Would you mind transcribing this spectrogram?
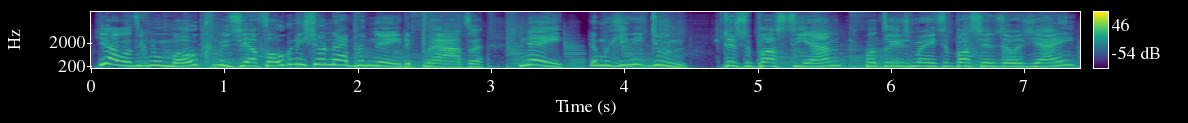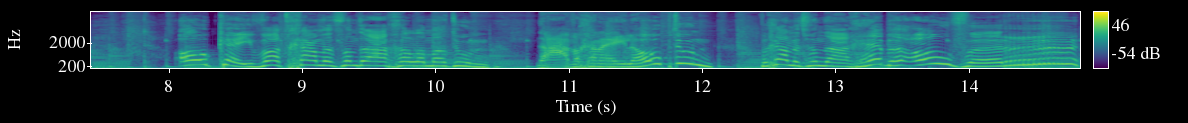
Ja, want ik moet ook, mezelf ook niet zo naar beneden praten. Nee, dat moet je niet doen. De Sebastiaan, want er is maar één Sebastiaan zoals jij. Oké, wat gaan we vandaag allemaal doen? Nou, we gaan een hele hoop doen. We gaan het vandaag hebben over...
